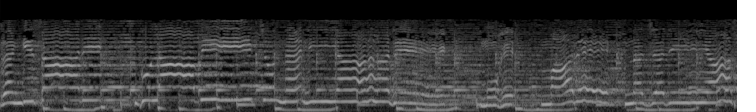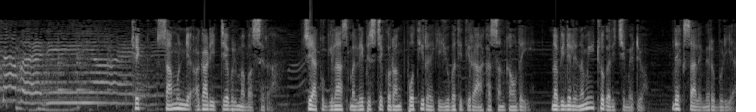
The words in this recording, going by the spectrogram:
रंगी सारी ठिक सामुन्य अगाडि टेबलमा बसेर चियाको गिलासमा लिपस्टिकको रङ पोतिरहेकी युवतीतिर आँखा सन्काउँदै नवीनले नमिठो गरी चिमेट्यो। देख साले मेरो बुढिया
